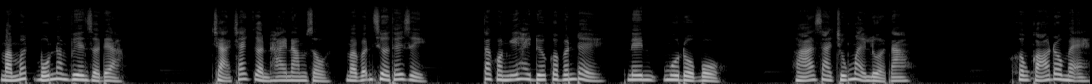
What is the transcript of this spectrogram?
mà mất 4 năm viên rồi đấy à? Chả trách gần 2 năm rồi mà vẫn chưa thấy gì. Tao còn nghĩ hai đứa có vấn đề nên mua đồ bổ. Hóa ra chúng mày lừa tao. Không có đâu mẹ,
